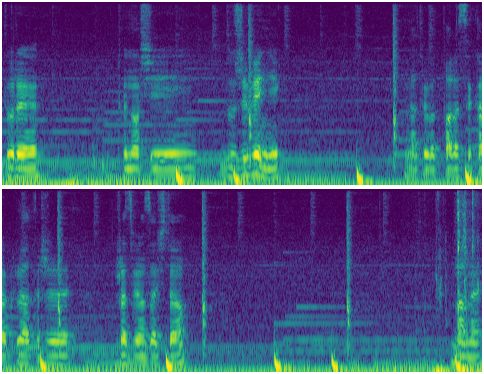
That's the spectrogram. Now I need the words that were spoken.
który wynosi duży wynik. Dlatego odpalę sobie kalkulator, żeby rozwiązać to. Mamy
